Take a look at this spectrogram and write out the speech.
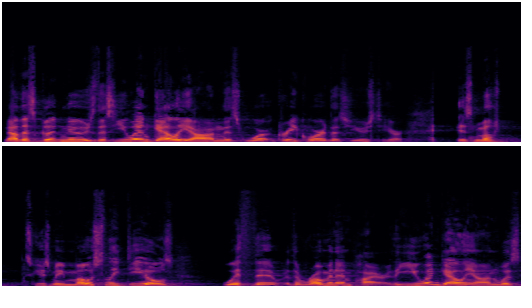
Now, this good news, this euangelion, this wor- Greek word that's used here, is most, excuse me, mostly deals with the, the Roman Empire. The euangelion was,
